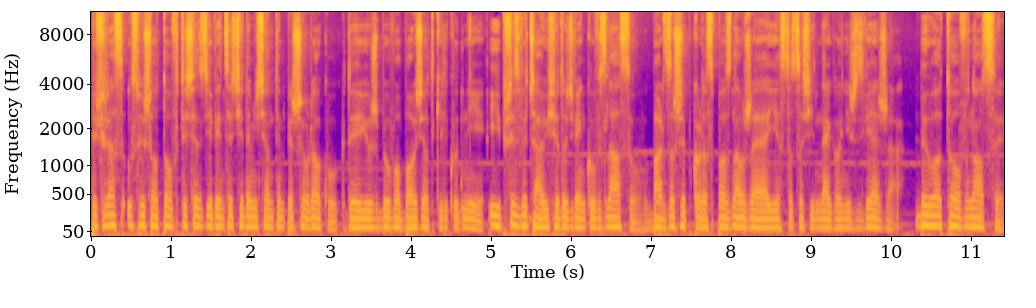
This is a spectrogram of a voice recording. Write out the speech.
Pierwszy raz usłyszał to w 1971 roku, gdy już był w obozie od kilku dni i przyzwyczaił się do dźwięków z lasu. Bardzo szybko rozpoznał, że jest to coś innego niż zwierzę. Było to w nocy,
